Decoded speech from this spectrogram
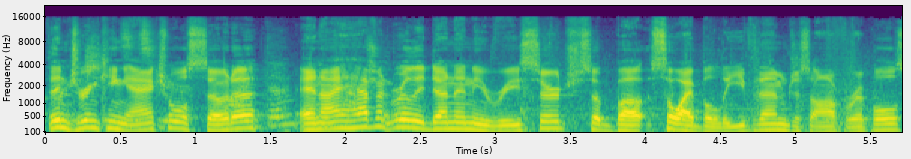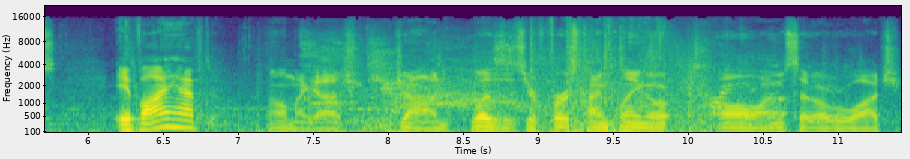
than drinking actual soda, and I haven't really done any research, so but so I believe them just off ripples. If I have to Oh my gosh, Jon, was this, your first time playing, o oh, I almost said Overwatch.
